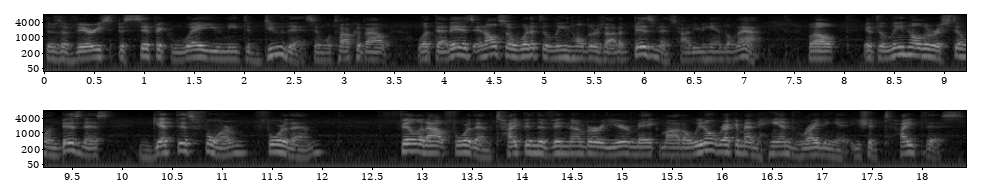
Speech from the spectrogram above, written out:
there's a very specific way you need to do this, and we'll talk about what that is. And also, what if the lien holder is out of business? How do you handle that? Well, if the lien holder is still in business, get this form for them, fill it out for them, type in the VIN number, year, make, model. We don't recommend handwriting it. You should type this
